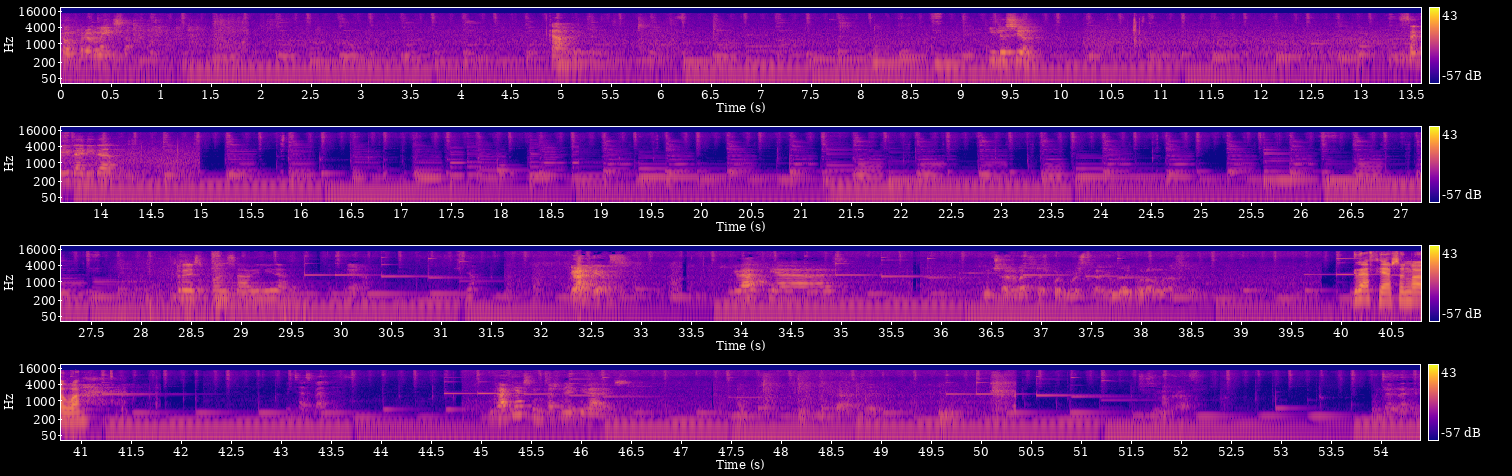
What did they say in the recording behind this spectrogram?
Compromiso. Cambio. Ilusión. Solidaridad. Responsabilidad. Entrega. Gracias. Gracias. Muchas gracias por vuestra ayuda y colaboración. Gracias, Ongawa. Muchas gracias. Gracias y muchas felicidades. Muchísimas gracias. Muchas gracias, compañeros. Gracias.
